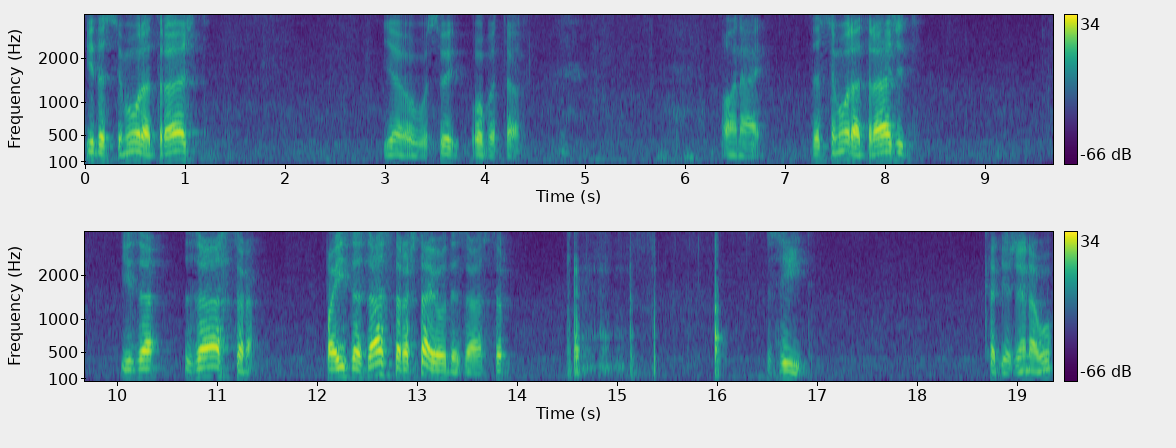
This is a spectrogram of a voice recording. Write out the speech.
i da se mora tražiti ja ovo sve obatal onaj da se mora tražiti iza zastora. Pa iza zastora šta je ovdje zastor? Zid. Kad je žena u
